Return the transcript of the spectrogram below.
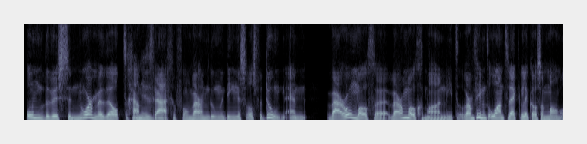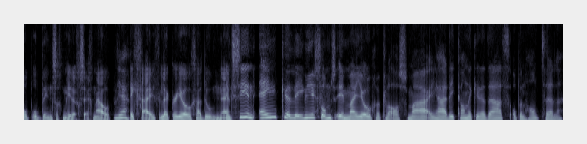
onbewuste normen wel te gaan vragen. Van waarom doen we dingen zoals we doen? En waarom mogen, waarom mogen mannen niet? Waarom vind je het onaantrekkelijk als een man op, op dinsdagmiddag zegt... Nou, Ja. ik ga even lekker yoga doen. En Ik zie een enkeling soms in mijn yogaklas, maar ja, die kan ik inderdaad op een hand tellen.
